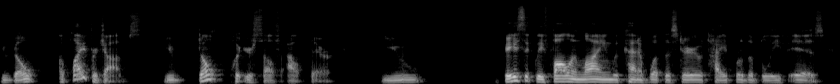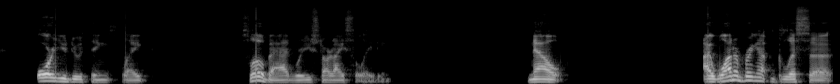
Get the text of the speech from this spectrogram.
you don't apply for jobs. You don't put yourself out there. You basically fall in line with kind of what the stereotype or the belief is, or you do things like slow bad where you start isolating. Now, I want to bring up Glissa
